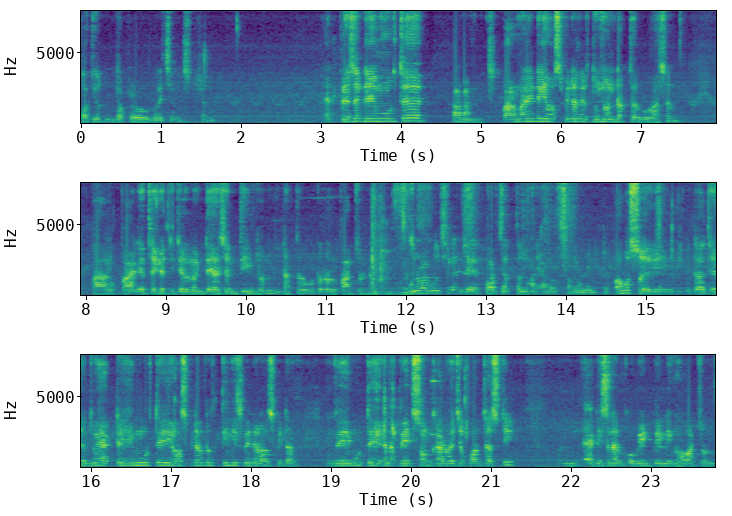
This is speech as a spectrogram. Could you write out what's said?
কজন ডক্টর রয়েছে হসপিটালে অ্যাট প্রেজেন্ট এই মুহূর্তে পার্মানেন্ট পার্মানেন্ট এই হসপিটালের দুজন ডাক্তারবাবু আছেন। আর বাইরে থেকে ডিটেলমেন্টে আছেন তিনজন ডাক্তারবাবু টোটাল পাঁচজন ডাক্তারবাবু ওনারা বলছিলেন যে পর্যাপ্ত নয় আরও পার্মানেন্ট অবশ্যই এটা যেহেতু একটা এই মুহূর্তে এই হসপিটালটা তিরিশ বেডের হসপিটাল কিন্তু এই মুহূর্তে এখানে বেড সংখ্যা রয়েছে পঞ্চাশটি অ্যাডিশনাল কোভিড বিল্ডিং হওয়ার জন্য।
